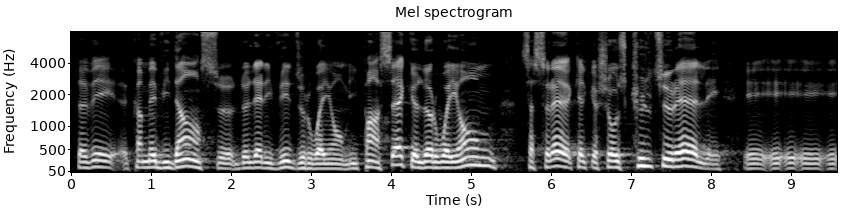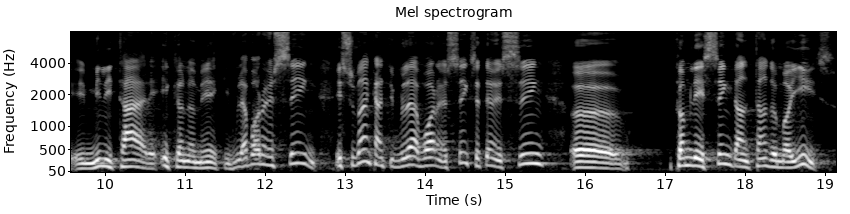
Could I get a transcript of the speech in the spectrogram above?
vous savez, comme évidence euh, de l'arrivée du royaume. Ils pensaient que le royaume, ça serait quelque chose culturel et, et, militaire et économique. Ils voulaient avoir un signe. Et souvent, quand ils voulaient avoir un signe, c'était un signe euh, comme les signes dans le temps de Moïse,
